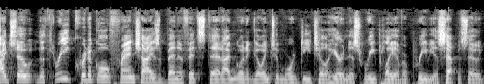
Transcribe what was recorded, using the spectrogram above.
All right, so the three critical franchise benefits that I'm going to go into more detail here in this replay of a previous episode,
